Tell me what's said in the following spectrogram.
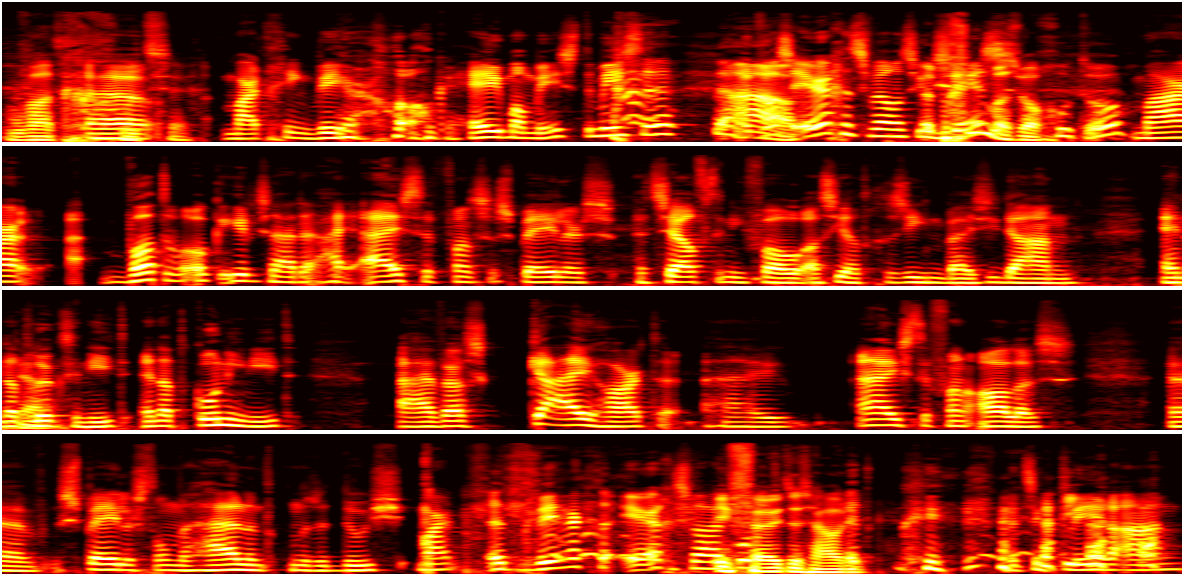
Wat goed Eh, zeg. Maar het ging weer ook helemaal mis. Tenminste, Nou, het was ergens wel een Het succes. begin was wel goed, toch? Maar eh, wat we ook eerder zeiden, hij eiste van zijn spelers hetzelfde niveau als hij had gezien bij Zidane. En dat Ja. lukte niet. En dat kon hij niet. Hij was keihard. Hij eiste van alles. Eh, spelers stonden huilend onder de douche. Maar het werkte ergens. Hij In met zijn kleren aan.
